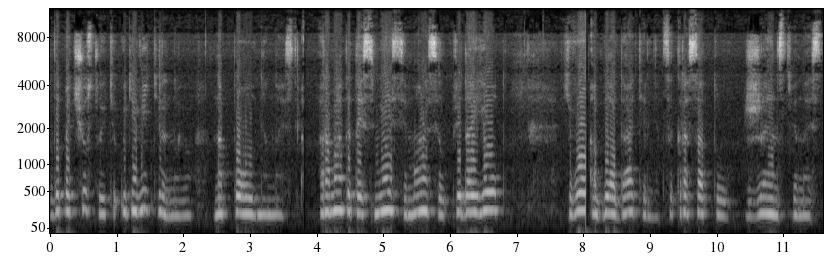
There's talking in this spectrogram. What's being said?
вы почувствуете удивительную наполненность. Аромат этой смеси масел придает его обладательнице красоту, женственность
